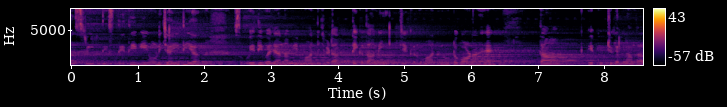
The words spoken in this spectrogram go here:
ਆ, ਸਰੀਰ ਦੀ ਸਥਿਤੀ ਕੀ ਹੋਣੀ ਚਾਹੀਦੀ ਆ। ਸੋ ਇਹਦੀ ਵਜ੍ਹਾ ਨਾਲ ਵੀ ਮਨ ਜਿਹੜਾ ਟਿਕਦਾ ਨਹੀਂ। ਜੇਕਰ ਮਨ ਨੂੰ ਟਿਕਾਉਣਾ ਹੈ, ਤਾਂ ਇਹ ਕੁਝ ਗੱਲਾਂ ਦਾ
